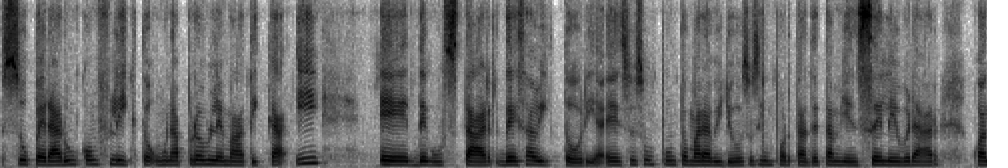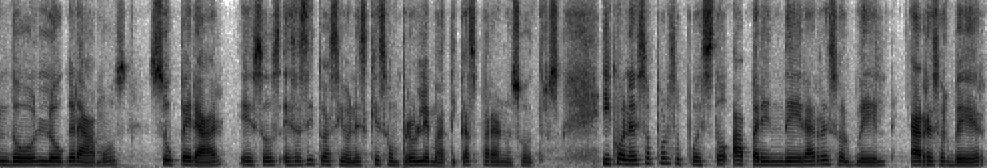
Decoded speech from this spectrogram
superar un conflicto, una problemática y eh, degustar de esa victoria. Eso es un punto maravilloso, es importante también celebrar cuando logramos superar esos, esas situaciones que son problemáticas para nosotros. Y con eso, por supuesto, aprender a resolver, a resolver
